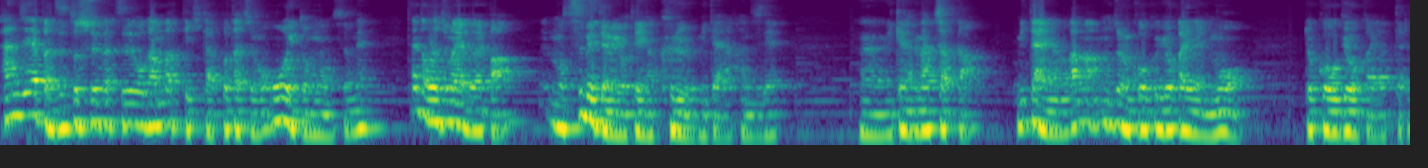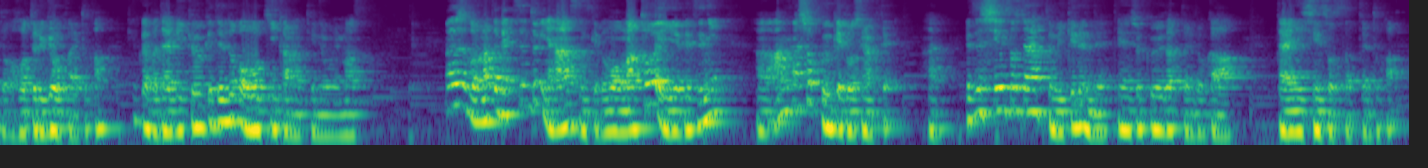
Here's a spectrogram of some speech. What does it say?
感じでやっぱずっと就活を頑張ってきた子たちも多いと思うんですよね。ただ俺たちもやっぱ、もう全ての予定が来るみたいな感じで、うん、行けなくなっちゃった。みたいなのが、まあもちろん航空業界以外にも、旅行業界だったりとか、ホテル業界とか、結構やっぱ打撃を受けてるとこ大きいかなっていうふうに思います。まあちょっとまた別の時に話すんですけども、まあとはいえ別に、ああんまショック受けてほしなくて、はい。別に新卒じゃなくてもいけるんで、転職だったりとか、第二新卒だったりとか。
